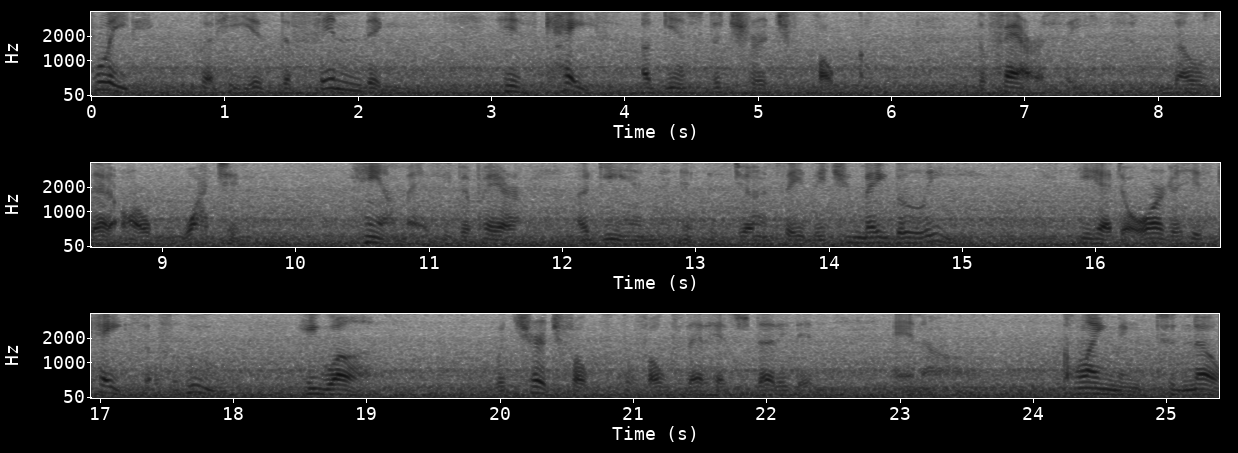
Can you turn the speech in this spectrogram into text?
pleading, but he is defending his case against the church folk, the Pharisees, those that are watching him as he prepare again, as John said, that you may believe. He had to argue his case of who he was with church folks, the folks that had studied it and uh, claiming to know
